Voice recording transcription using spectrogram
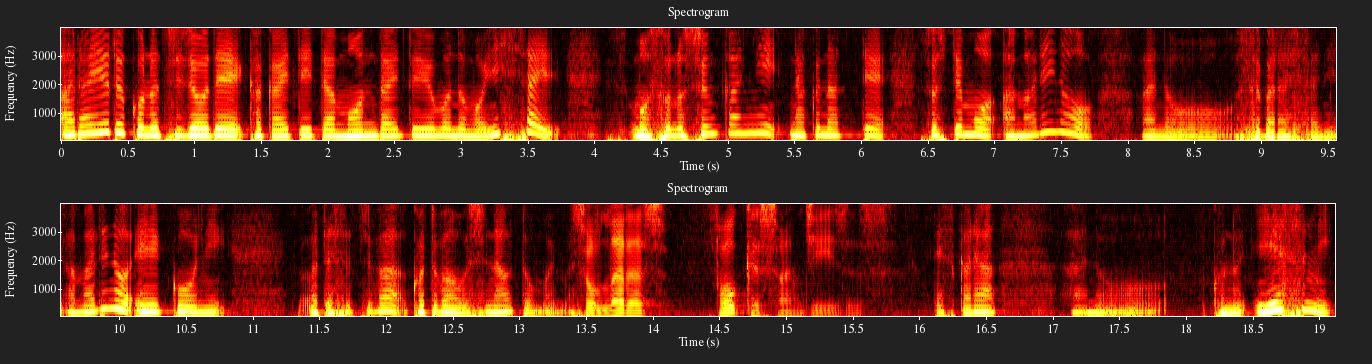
あらゆるこの地上で抱えていた問題というものも一切もうその瞬間になくなってそしてもうあまりのあの素晴らしさにあまりの栄光に私たちは言葉を失うと思います。So let us focus on Jesus. ですからあのこのイエスに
